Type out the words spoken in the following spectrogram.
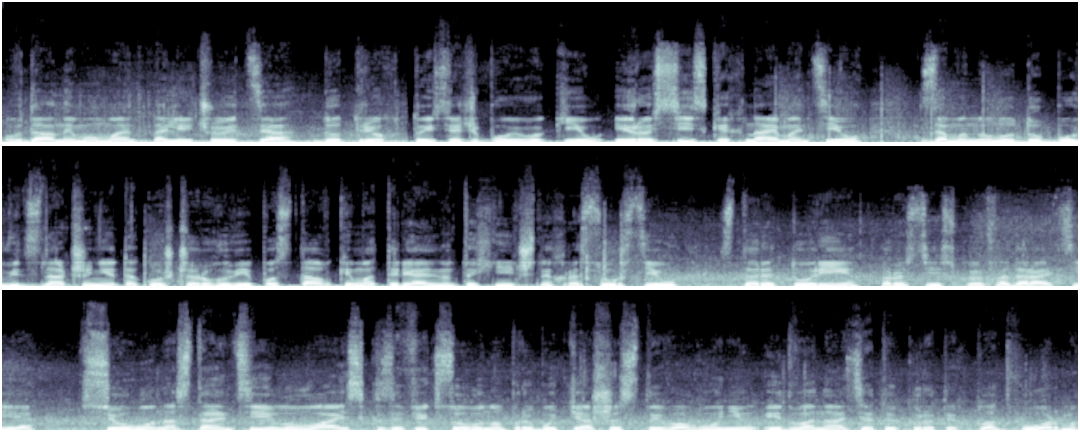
в даний момент налічується до трьох тисяч бойовиків і російських найманців. За минулу добу відзначені також чергові поставки матеріально-технічних ресурсів з території Російської Федерації. Всього на станції Лувайськ зафіксовано прибуття шести вагонів і 12 критих платформ.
